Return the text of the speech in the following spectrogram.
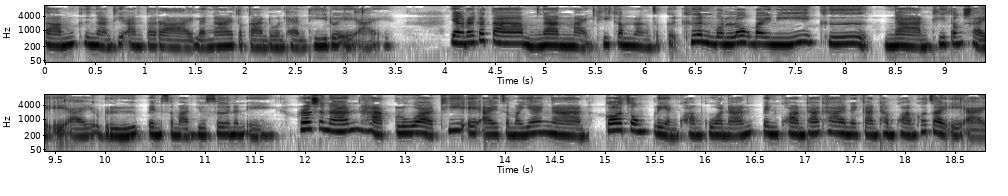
ซ้ำๆคืองานที่อันตรายและง่ายต่อการโดนแทนที่ด้วย AI อย่างไรก็ตามงานใหม่ที่กำลังจะเกิดขึ้นบนโลกใบนี้คืองานที่ต้องใช้ AI หรือเป็น Smart User นั่นเอง เพราะฉะนั้นหากกลัวที่ AI จะมาแย่งงาน ก็จงเปลี่ยนความกลัวนั้นเป็นความท้าทายในการทำความเข้าใจ AI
